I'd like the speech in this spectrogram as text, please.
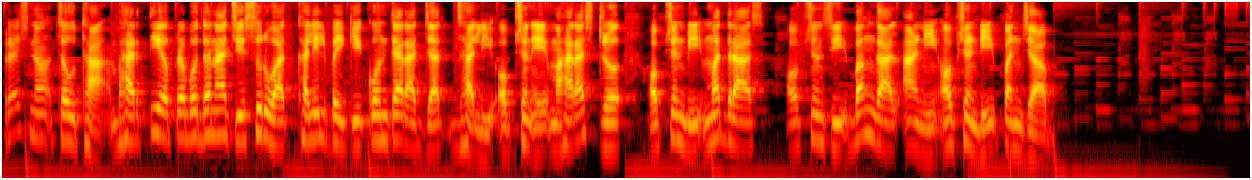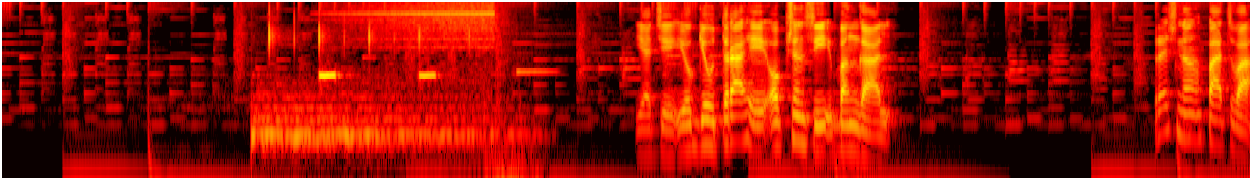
प्रश्न चौथा भारतीय प्रबोधनाची सुरुवात खालीलपैकी कोणत्या राज्यात झाली? Option A Maharashtra option B Madras option C Bengal आणि ऑप्शन डी पंजाब. याचे योग्य उत्तर आहे ऑप्शन सी बंगाल. प्रश्न पाचवा.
